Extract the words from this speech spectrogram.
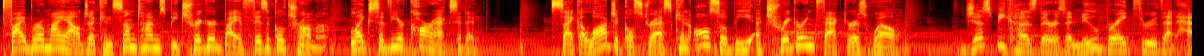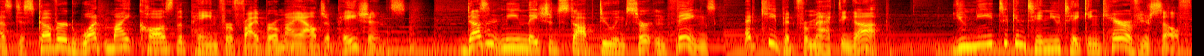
Fibromyalgia can sometimes be triggered by a physical trauma, like severe car accident. Psychological stress can also be a triggering factor as well. Just because there is a new breakthrough that has discovered what might cause the pain for fibromyalgia patients, doesn't mean they should stop doing certain things that keep it from acting up you need to continue taking care of yourself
